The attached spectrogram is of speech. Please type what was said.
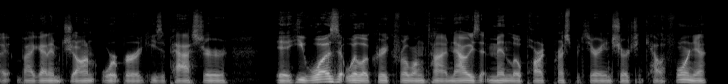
uh, by a guy named John Ortberg. He's a pastor. He was at Willow Creek for a long time. Now he's at Menlo Park Presbyterian Church in California.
